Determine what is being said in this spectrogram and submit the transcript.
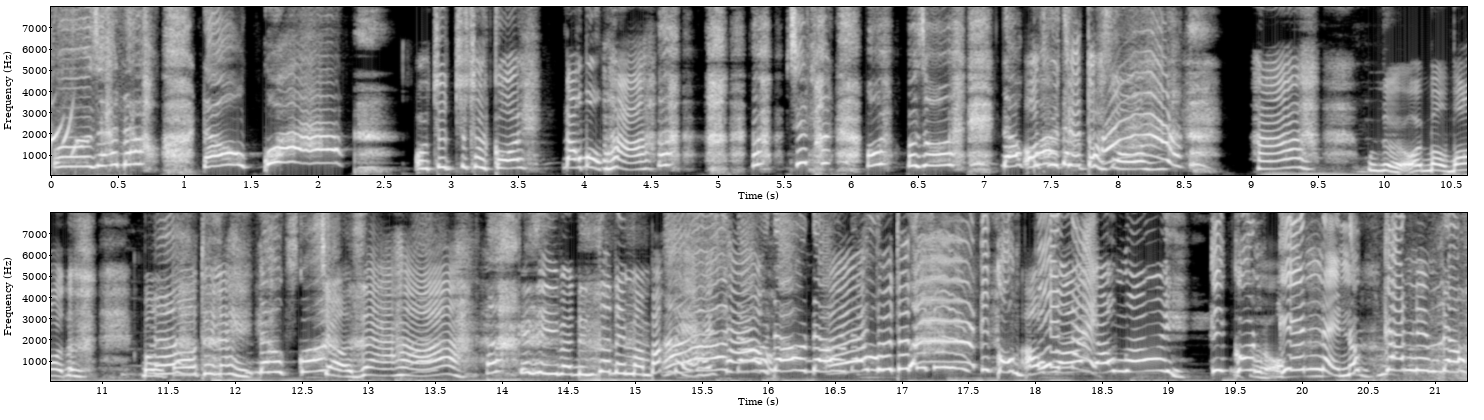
ôi, ra đau, đau quá Ôi trời, trời, trời cô ơi, đau bụng hả? À, à, chết mất, ôi, ôi rồi, đau ôi, quá Ôi chết tôi rồi Hả? Ôi trời ơi, bầu bo bầu à, to thế này Đau quá Trở già hả? Cái gì mà đứng ra đây mà bắt đẻ à, hay sao? Đau, à, đau. Thôi, thôi, thôi, thôi. Cái con ông kiến ơi, này Ông ơi, Cái con cắn em đau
